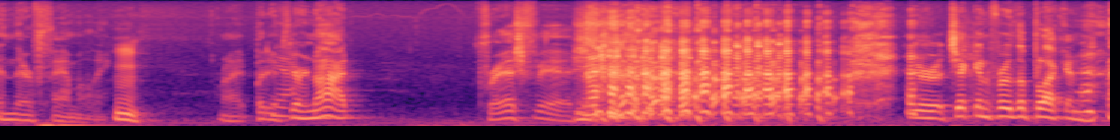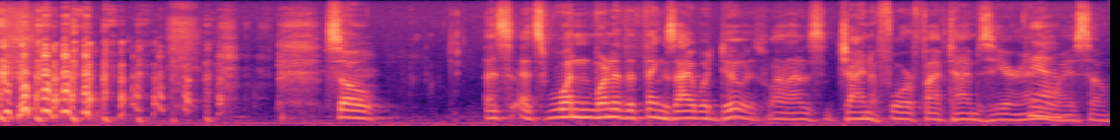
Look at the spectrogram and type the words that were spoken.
in their family, Hmm. right? But if Yeah. you're not, fresh fish. You're a chicken for the plucking. so that's that's one one of the things I would do is when I was in China four or five times a year Yeah. anyway. So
